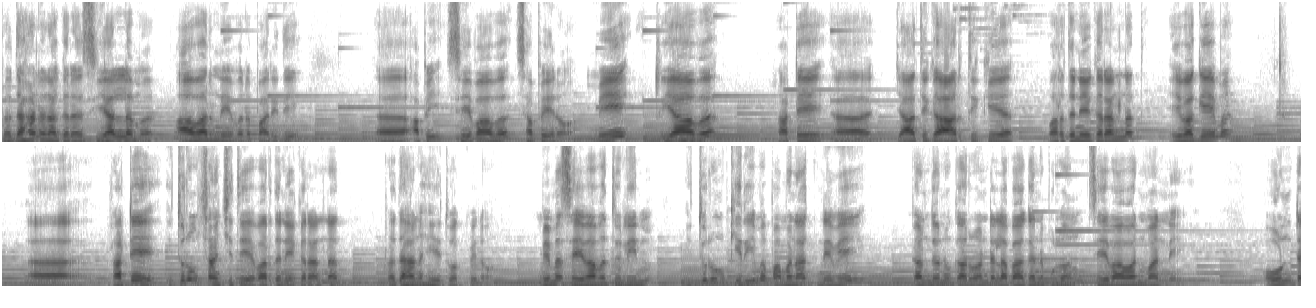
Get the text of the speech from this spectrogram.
ප්‍රධාන නගර සියල්ලම ආවරණය වන පරිදි අපි සේවාව සපයනවා. මේ ක්‍රියාව රටේ ජාතික ආර්ථිකය වර්ධනය කරන්නත් ඒවගේම රටේ ඉතුරුම් සංචිතය වර්ධනය කරන්නත් ප්‍රධාන හේතුවක් වෙනවා. මෙම සේවාව තුළින් ඉතුරුම් කිරීම පමණක් නෙවෙයි ගන්දනුකරුවන්ට ලබාගන්න පුළුවන් සේවාවන් වන්නේ. ඔවුන්ට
